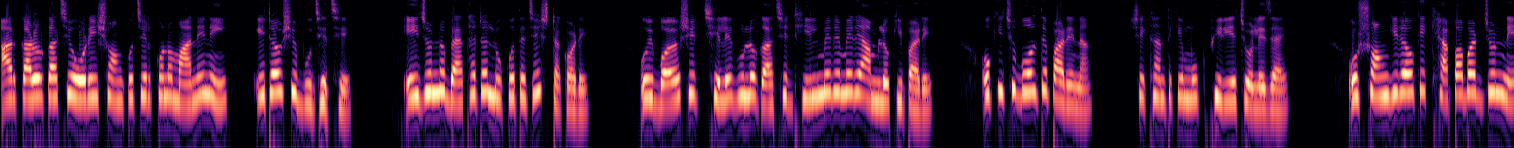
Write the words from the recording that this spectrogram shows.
আর কারোর কাছে ওর এই সংকোচের কোনো মানে নেই, এটাও সে বুঝেছে। এই জন্য ব্যথাটা লুকোতে চেষ্টা করে। ওই বয়সের ছেলেগুলো গাছে ঢিল মেরে মেরে আমলকি পারে? ও কিছু বলতে পারে না। সেখান থেকে মুখ ফিরিয়ে চলে যায়। ওর সঙ্গীরা ওকে খ্যাপাবার জন্যে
